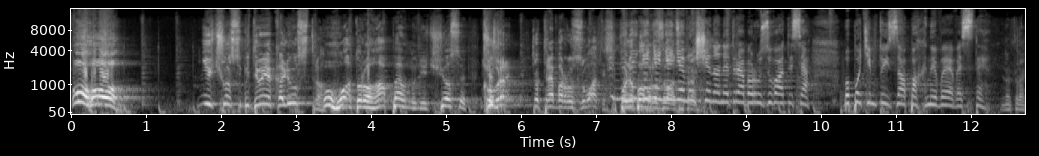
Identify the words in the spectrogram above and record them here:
Ого! Нічого собі, диви, яка люстра. Ого, дорога, певно, нічого собі. Коври, то треба роззуватися, по-любому Ні, ні, ні, ні, треба. мужчина, не треба розуватися, бо потім той запах не вивезти. Не треба.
